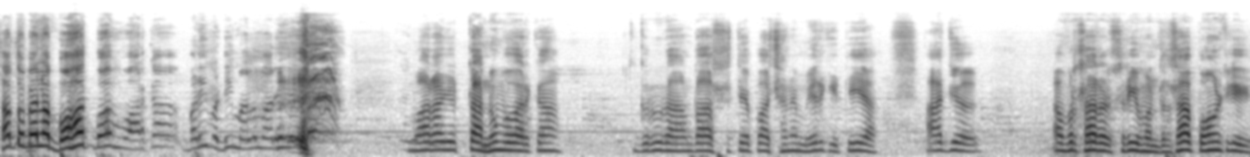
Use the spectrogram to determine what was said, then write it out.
ਸਭ ਤੋਂ ਪਹਿਲਾਂ ਬਹੁਤ ਬਹੁਤ ਮੁਬਾਰਕਾਂ। ਬੜੀ ਵੱਡੀ ਮੱਲ ਮਾਰੀ ਹੈ। ਮਹਾਰਾਜ, ਤੁਹਾਨੂੰ ਮੁਬਾਰਕਾਂ। ਗੁਰੂ ਰਾਮਦਾਸ ਸੱਚੇ ਪਾਤਸ਼ਾਹ ਨੇ ਮਿਹਰ ਕੀਤੀ ਆ। ਅੱਜ ਅੰਮ੍ਰਿਤਸਰ ਸ੍ਰੀ ਹਰਿਮੰਦਰ ਸਾਹਿਬ ਪਹੁੰਚ ਕੇ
